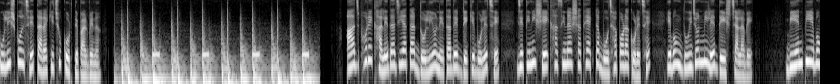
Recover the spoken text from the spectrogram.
পুলিশ বলছে তারা কিছু করতে পারবে না। আজ ভোরে খালেদা জিয়া তার দলীয় নেতাদের ডেকে বলেছে যে তিনি শেখ হাসিনার সাথে একটা বোঝাপড়া করেছে এবং দুইজন মিলে দেশ চালাবে। বিএনপি এবং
